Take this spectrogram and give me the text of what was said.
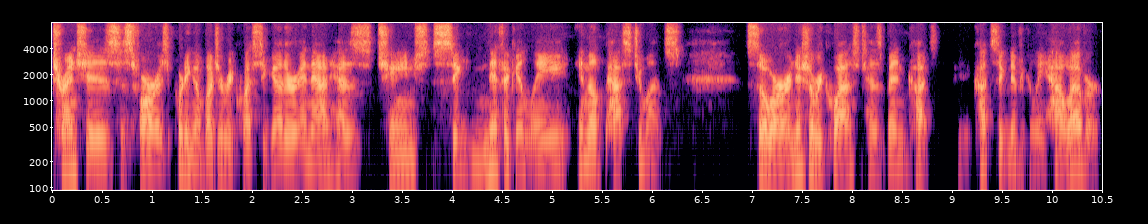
trenches as far as putting a budget request together, and that has changed significantly in the past two months. So our initial request has been cut cut significantly. However,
